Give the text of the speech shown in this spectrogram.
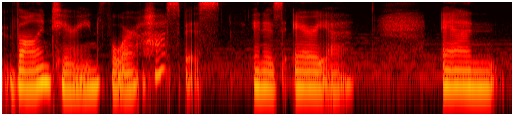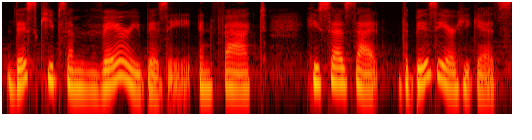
volunteering for hospice in his area. And this keeps him very busy. In fact, he says that the busier he gets,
